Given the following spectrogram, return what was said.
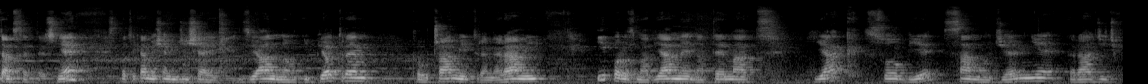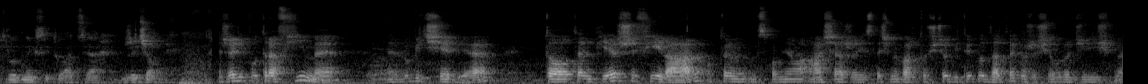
Witam serdecznie. Spotykamy się dzisiaj z Joanną i Piotrem, coachami, trenerami i porozmawiamy na temat, jak sobie samodzielnie radzić w trudnych sytuacjach życiowych. Jeżeli potrafimy e, lubić siebie, to ten pierwszy filar, o którym wspomniała Asia, że jesteśmy wartościowi tylko dlatego, że się urodziliśmy,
